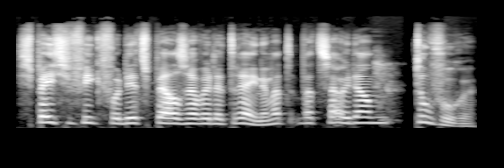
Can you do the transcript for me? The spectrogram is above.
specifiek voor dit spel zou willen trainen, wat, wat zou je dan toevoegen?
